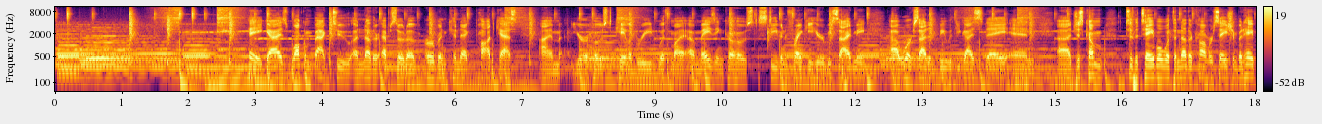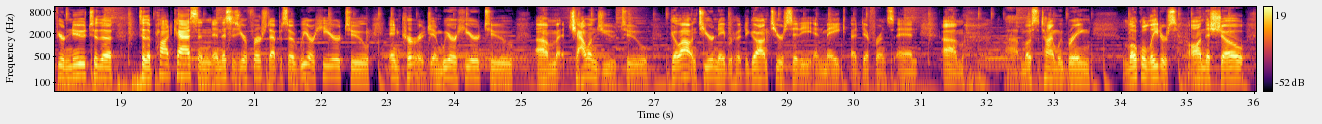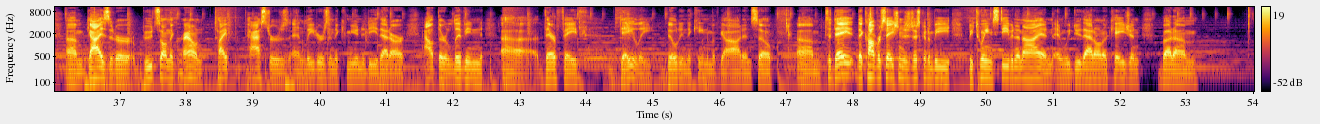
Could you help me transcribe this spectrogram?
Hey guys, welcome back to another episode of Urban Connect podcast. I'm your host, Caleb Reed, with my amazing co host, Stephen Frankie, here beside me. Uh, we're excited to be with you guys today and uh, just come to the table with another conversation. But hey, if you're new to the to the podcast and, and this is your first episode, we are here to encourage and we are here to um, challenge you to go out into your neighborhood, to go out into your city and make a difference. And um, uh, most of the time, we bring local leaders on this show, um, guys that are boots on the ground type pastors and leaders in the community that are out there living uh, their faith daily building the kingdom of God. And so um, today the conversation is just going to be between Stephen and I, and, and we do that on occasion. But um,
